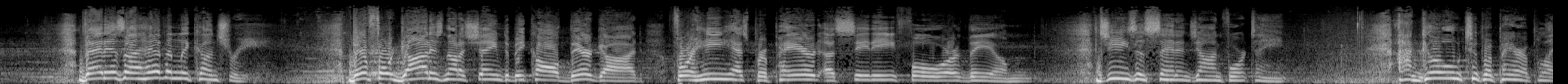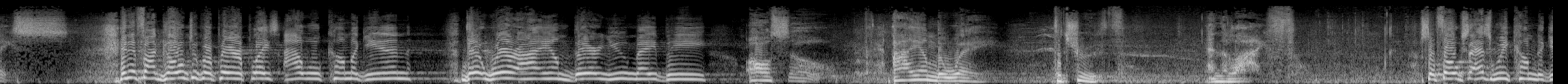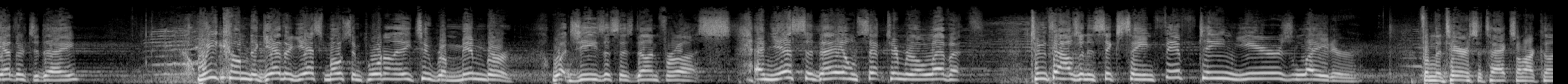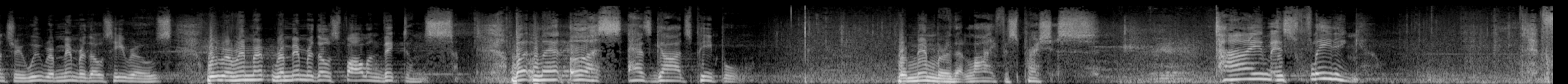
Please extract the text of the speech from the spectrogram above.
that is, a heavenly country. Therefore, God is not ashamed to be called their God, for He has prepared a city for them. Jesus said in John 14, I go to prepare a place. And if I go to prepare a place, I will come again, that where I am, there you may be also. I am the way, the truth, and the life. So, folks, as we come together today, we come together, yes, most importantly, to remember what Jesus has done for us. And yesterday, on September 11th, 2016, 15 years later, from the terrorist attacks on our country, we remember those heroes. We remember, remember those fallen victims. But let us, as God's people, remember that life is precious. Time is fleeting.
